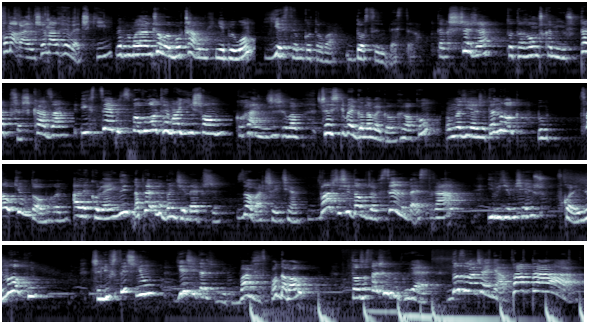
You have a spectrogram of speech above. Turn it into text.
Pomarańcze, marcheweczki. Na pomarańczowe, bo czarnych nie było. Jestem gotowa do Sylwestra. Tak szczerze, to ta rączka mi już tak przeszkadza i chcę być z powrotem Aishą. Kochani, życzę Wam szczęśliwego nowego roku. Mam nadzieję, że ten rok był całkiem dobrym, ale kolejny na pewno będzie lepszy. Zobaczycie. Bawcie się dobrze w Sylwestra i widzimy się już kolejnym roku, czyli w styczniu. Jeśli ten filmik Wam się spodobał, to zostawcie w górę. Do zobaczenia. Pa, pa!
